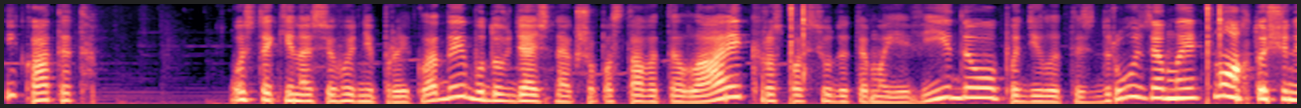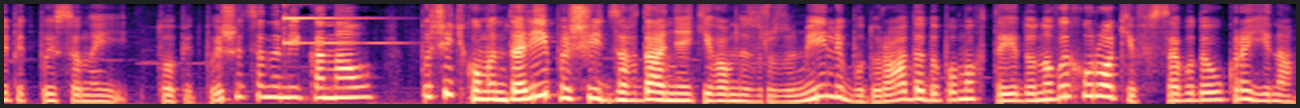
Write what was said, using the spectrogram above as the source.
і катет. Ось такі на сьогодні приклади. Буду вдячна, якщо поставите лайк, розповсюдите моє відео, поділитесь з друзями. Ну а хто ще не підписаний, то підпишеться на мій канал. Пишіть коментарі, пишіть завдання, які вам не зрозумілі. Буду рада допомогти. До нових уроків! Все буде Україна!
